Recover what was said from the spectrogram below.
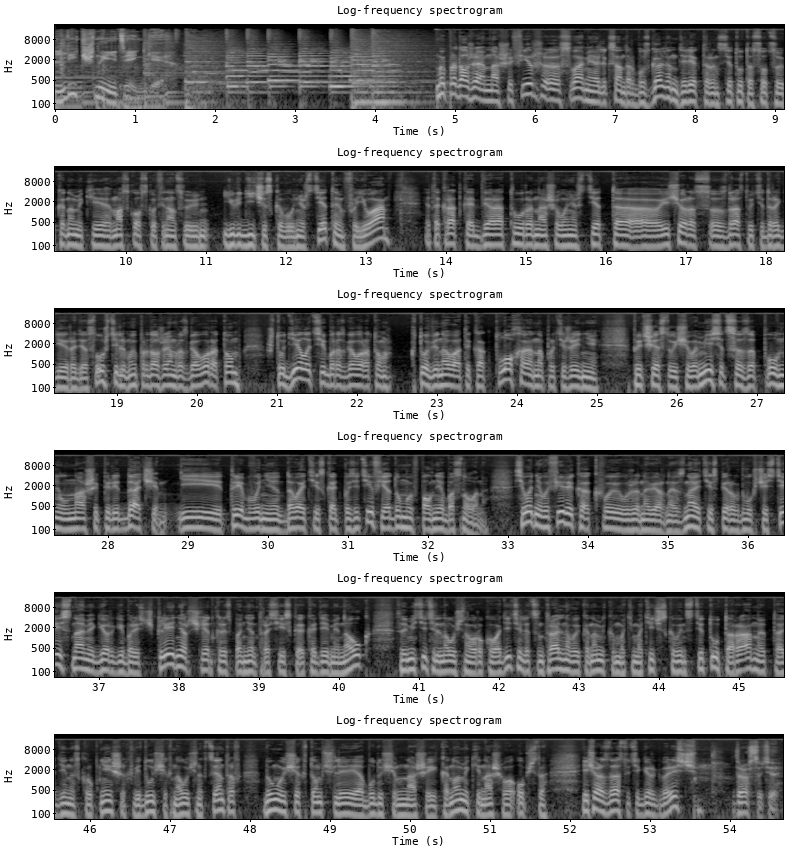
Личные деньги. Мы продолжаем наш эфир. С вами Александр Бузгалин, директор Института социоэкономики Московского финансово-юридического университета МФЮА. Это краткая аббревиатура нашего университета. Еще раз здравствуйте, дорогие радиослушатели. Мы продолжаем разговор о том, что делать, ибо разговор о том, кто виноват и как плохо на протяжении предшествующего месяца заполнил наши передачи. И требование «давайте искать позитив», я думаю, вполне обосновано. Сегодня в эфире, как вы уже, наверное, знаете из первых двух частей, с нами Георгий Борисович Клейнер, член-корреспондент Российской Академии Наук, заместитель научного руководителя Центрального экономико-математического института РАН. Это один из крупнейших ведущих научных центров, думающих в том числе и о будущем нашей экономики, нашего общества. Еще раз здравствуйте. Здравствуйте, Георгий Борисович. Здравствуйте.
